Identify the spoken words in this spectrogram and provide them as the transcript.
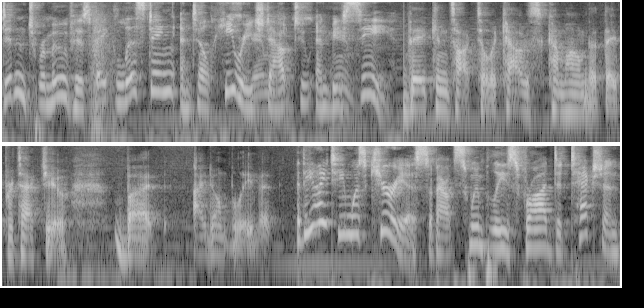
didn't remove his fake listing until he reached out to NBC. They can talk till the cows come home that they protect you, but I don't believe it. The I team was curious about Swimply's fraud detection,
